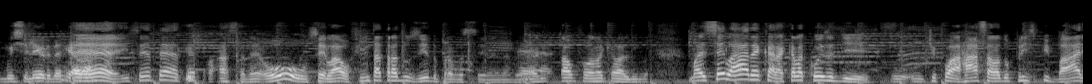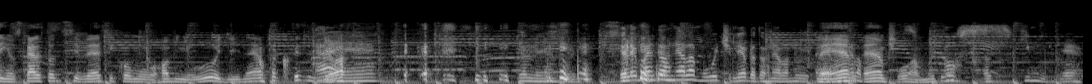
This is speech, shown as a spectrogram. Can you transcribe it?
mochileiro das galáxias. É, isso aí até, até passa, né? Ou, sei lá, o filme tá traduzido pra você, né? Na verdade, É. tava falando aquela língua. Mas sei lá, né, cara, aquela coisa de. o- o- tipo, a raça lá do príncipe Baren, os caras todos se vestem como Robin Hood, né? Uma coisa Ah, idiota. é. Eu lembro. Eu lembro mais da Ornella lembra da Ornella? Lembro, lembro, porra, muito. Nossa, que mulher.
